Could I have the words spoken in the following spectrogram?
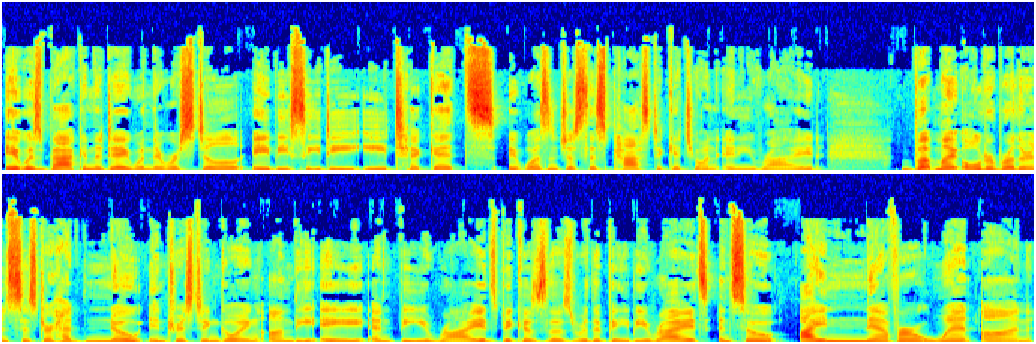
it was back in the day when there were still A, B, C, D, E tickets. It wasn't just this pass to get you on any ride. But my older brother and sister had no interest in going on the A and B rides because those were the baby rides. And so I never went on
